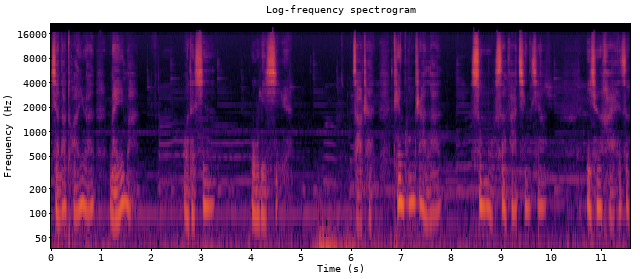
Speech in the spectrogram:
想到团圆美满，我的心无比喜悦。早晨，天空湛蓝，松木散发清香，一群孩子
